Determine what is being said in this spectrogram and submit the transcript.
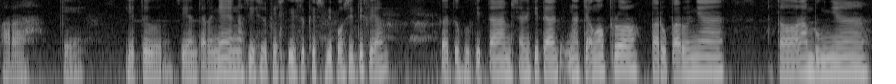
parah. Oke okay. itu di antaranya yang ngasih sugesti-sugesti positif ya ke tubuh kita. Misalnya kita ngajak ngobrol paru-parunya atau lambungnya.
